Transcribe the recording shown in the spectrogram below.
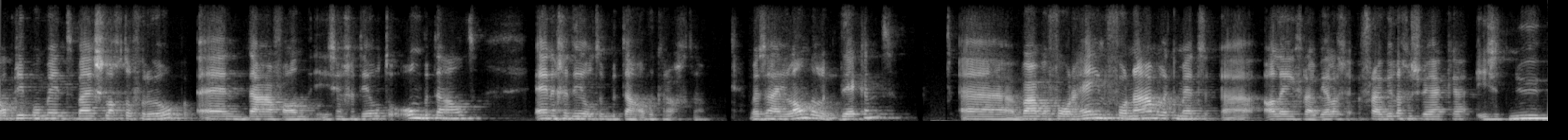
op dit moment bij slachtofferhulp. En daarvan is een gedeelte onbetaald en een gedeelte betaalde krachten. We zijn landelijk dekkend, uh, waar we voorheen voornamelijk met uh, alleen vrijwillig, vrijwilligers werken, is het nu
